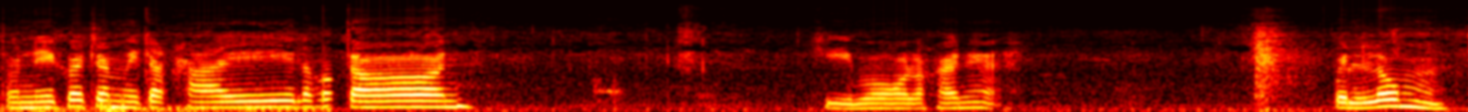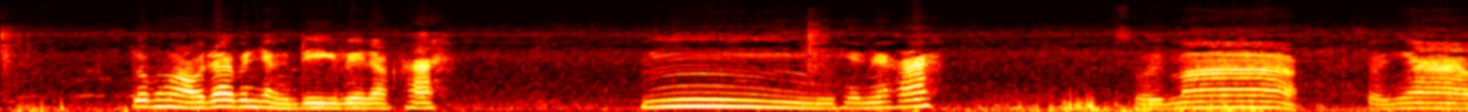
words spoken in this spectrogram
ตัวนี้ก็จะมีตะไคร้แล้วก็ตอนกี่โมงแล้วคะเนี่ย เป็นล่มล่มเงาได้เป็นอย่างดีเลยนะคะอืมเห็นไหมคะ สวยมาก สวยงาม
